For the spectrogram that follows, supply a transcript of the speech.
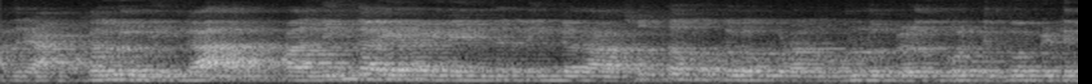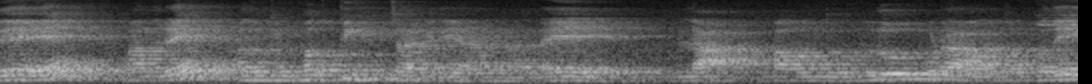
ಅಂದ್ರೆ ಆ ಕಲ್ಲು ಲಿಂಗ, ಆ ಲಿಂಗ ಏನಾಗಿದೆ ಅಂತ ಲಿಂಗದ ಸುತ್ತಮುತ್ತಲೂ ಕೂಡ ಹುಲ್ಲು ಬೆಳೆದುಕೊಂಡು ನಿಂತ್ಕೊಂಡ್ಬಿಟ್ಟಿದೆ. ಅಂದ್ರೆ ಅದಕ್ಕೆ ಭಕ್ತಿ ಹೆಚ್ಚಾಗಿದೆ ಅಂತಾರೆ ಇಲ್ಲ. ಆ ಒಂದು ಹುಲ್ಲು ಕೂಡ ಒಂದು ಪೊದೆ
